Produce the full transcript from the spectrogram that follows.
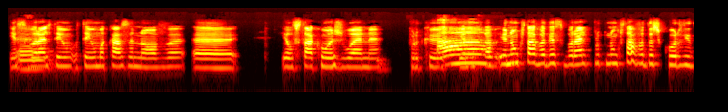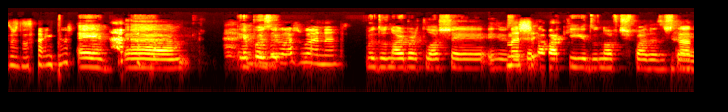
esse Ah, baralho tem, tem uma casa nova. ah, ele está com a Joana, porque eu não ah, gostava, eu não gostava desse baralho porque não gostava das cores e dos desenhos. é. ah, é, Então pois, dei-o à Joana. o do Norbert Losch é. Eu Mas, estava aqui do 9 de espadas, isto é.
